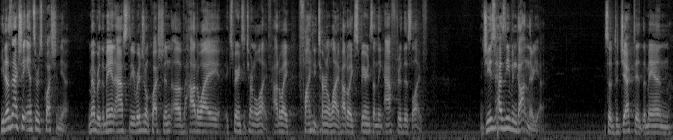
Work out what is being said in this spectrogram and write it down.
He doesn't actually answer his question yet. Remember, the man asked the original question of how do I experience eternal life? How do I find eternal life? How do I experience something after this life? And Jesus hasn't even gotten there yet. So, dejected, the man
